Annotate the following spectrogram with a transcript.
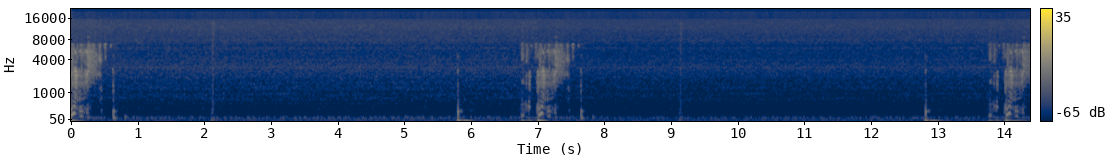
Yeah.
